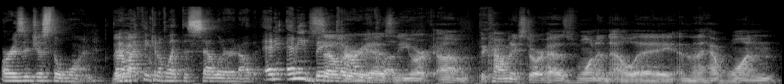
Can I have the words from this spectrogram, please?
or is it just the one? Or am I thinking of like the cellar and all? Any any big Celery comedy has club? New York. Um, the Comedy Store has one in L.A. and they have one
